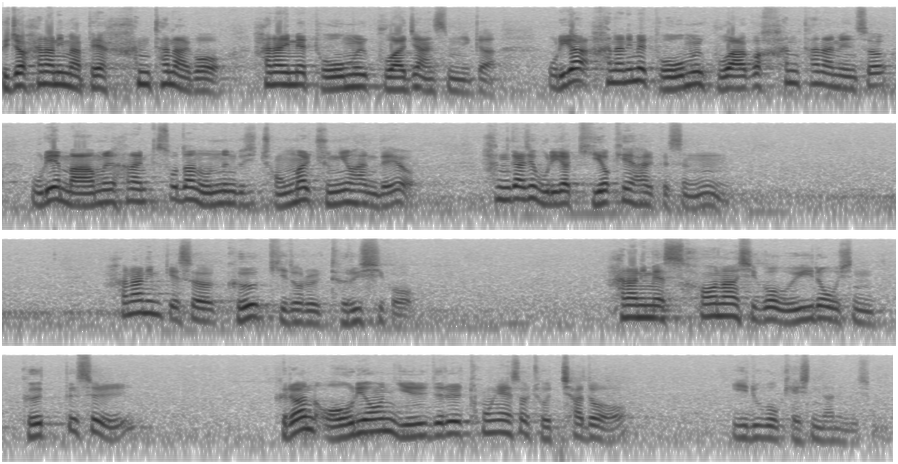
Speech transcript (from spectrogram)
그저 하나님 앞에 한탄하고 하나님의 도움을 구하지 않습니까? 우리가 하나님의 도움을 구하고 한탄하면서 우리의 마음을 하나님께 쏟아놓는 것이 정말 중요한데요. 한 가지 우리가 기억해야 할 것은 하나님께서 그 기도를 들으시고 하나님의 선하시고 의로우신 그 뜻을 그런 어려운 일들을 통해서조차도 이루고 계신다는 것입니다.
